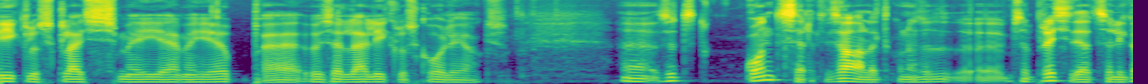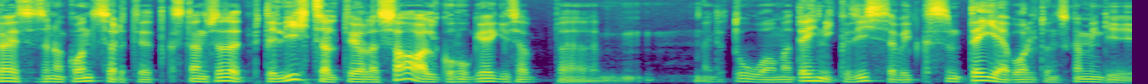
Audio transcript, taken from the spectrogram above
liiklusklass meie, meie õppe või selle liikluskooli jaoks. sa ütlesid kontserdisaal, et kuna seal, seal pressiteates oli ka ees see sõna kontserti, et kas tähendab seda, et mitte lihtsalt ei ole saal, kuhu keegi saab ma ei tea, tuua oma tehnika sisse, vaid kas teie poolt on siis ka mingi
